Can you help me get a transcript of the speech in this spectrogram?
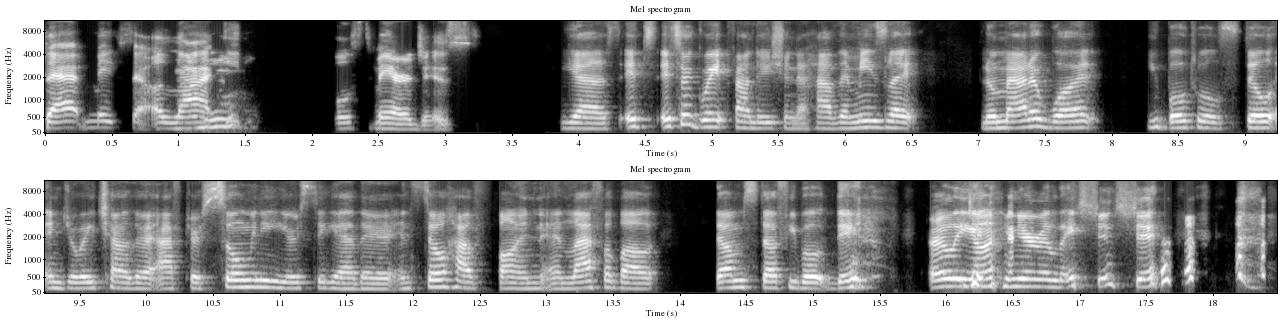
that makes it a lot Mhm. easier most marriages. Yes, it's it's a great foundation to have. That means like no matter what, you both will still enjoy each other after so many years together and still have fun and laugh about dumb stuff you both did early on in your relationship.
